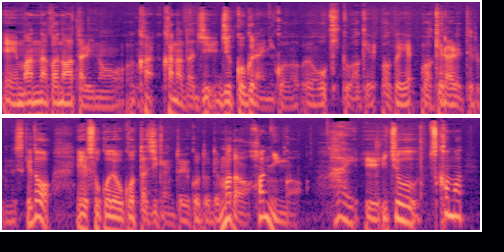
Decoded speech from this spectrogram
えー、真ん中のあたりのカナダ 10, 10, 個ぐらいにこう大きく分け分け分けられてるんですけど、えー、そこで起こった事件ということでまだ犯人が、はい。えー、一応捕まって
